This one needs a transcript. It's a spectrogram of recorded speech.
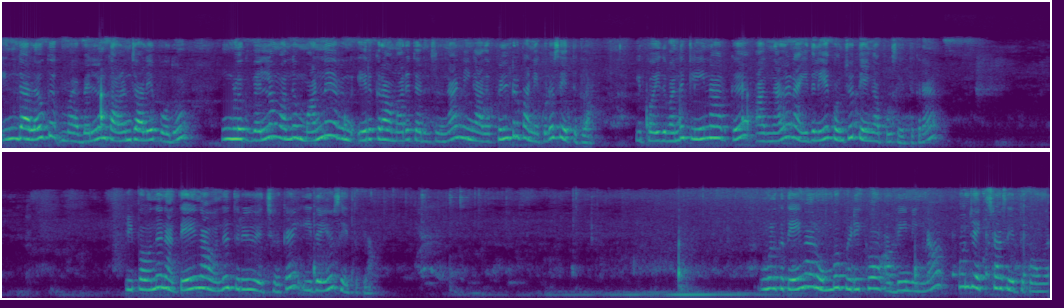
இந்த அளவுக்கு ம- வெல்லம் கரைஞ்சாலே போதும். உங்களுக்கு வெள்ளம் வந்து மண் இருந் இருக்கிற மாதிரி தெரிஞ்சதுன்னா நீங்கள் அதை ஃபில்ட்ரு பண்ணி கூட சேர்த்துக்கலாம். இப்போ இது வந்து க்ளீனாக இருக்குது அதனால நான் இதுலேயே கொஞ்சம் தேங்காய் பூ சேர்த்துக்கிறேன். இப்போ வந்து நான் தேங்காய் வந்து திருவி வச்சுருக்கேன். இதையும் சேர்த்துக்கலாம். உங்களுக்கு தேங்காய் ரொம்ப பிடிக்கும் அப்படின்னீங்கன்னா கொஞ்சம் எக்ஸ்ட்ரா சேர்த்துக்கோங்க.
